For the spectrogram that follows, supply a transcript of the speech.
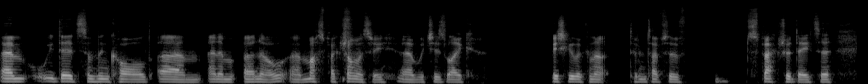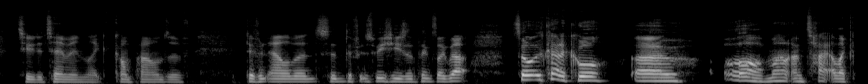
Um, we did something called um NM, uh, no uh, mass spectrometry, uh, which is like basically looking at different types of spectra data to determine like compounds of different elements and different species and things like that. So it's kind of cool. Um, oh man, I'm tired. Like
